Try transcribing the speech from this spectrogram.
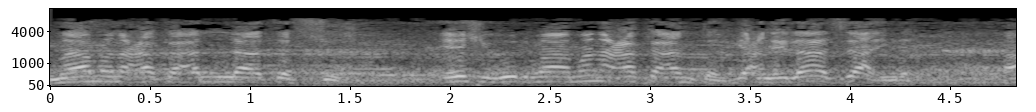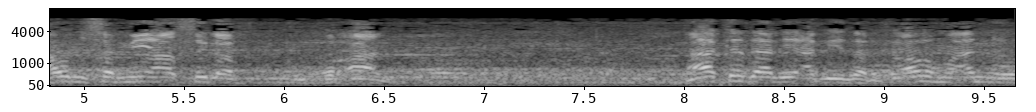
ما منعك ألا تسجد إيش يقول؟ ما منعك أن تسجد يعني لا زائدة. أو نسميها صلة في القرآن. هكذا لأبي ذر فاوهم أنه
